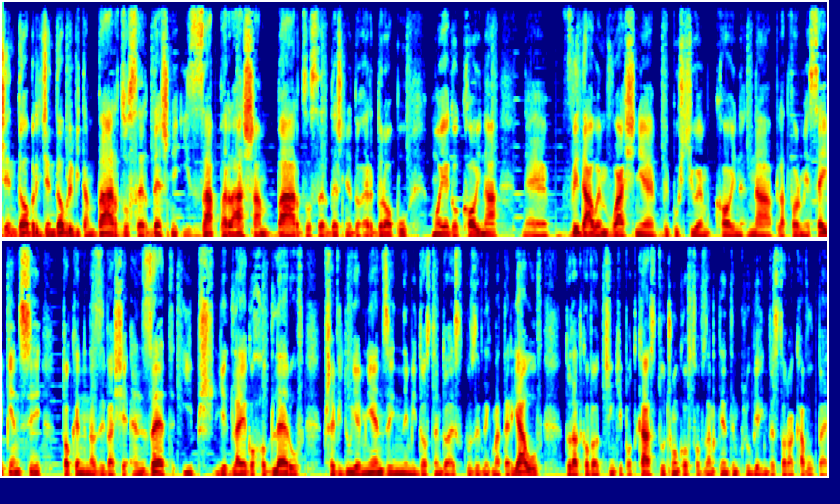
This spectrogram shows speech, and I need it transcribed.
Dzień dobry, dzień dobry, witam bardzo serdecznie i zapraszam bardzo serdecznie do airdropu mojego coina. E, wydałem właśnie, wypuściłem coin na platformie Sapiensy. Token nazywa się NZ i dla jego hodlerów przewiduje m.in. dostęp do ekskluzywnych materiałów, dodatkowe odcinki podcastu, członkostwo w zamkniętym klubie inwestora KWP.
